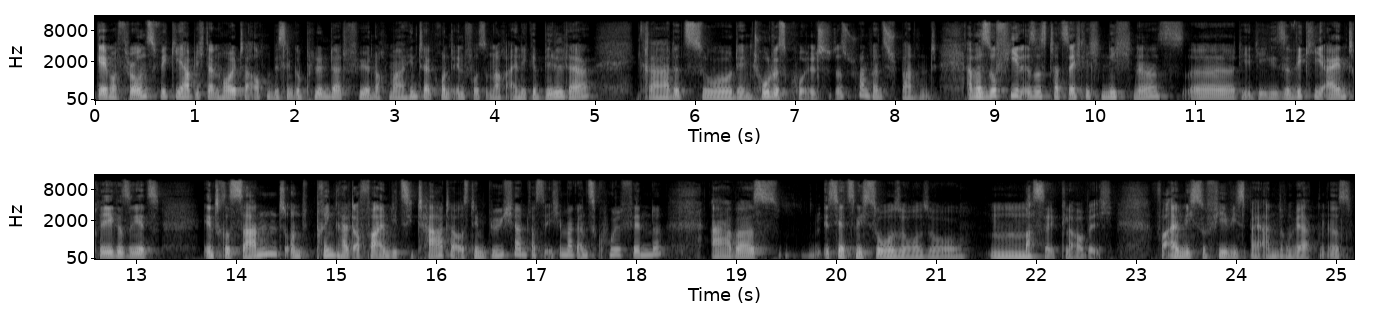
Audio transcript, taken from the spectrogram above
Game of Thrones Wiki habe ich dann heute auch ein bisschen geplündert für nochmal Hintergrundinfos und auch einige Bilder, gerade zu dem Todeskult. Das ist schon ganz spannend. Aber so viel ist es tatsächlich nicht. Ne? Es, äh, die, die, diese Wiki-Einträge sind jetzt interessant und bringen halt auch vor allem die Zitate aus den Büchern, was ich immer ganz cool finde. Aber es ist jetzt nicht so, so, so massig, glaube ich. Vor allem nicht so viel, wie es bei anderen Werken ist.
